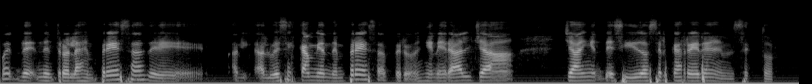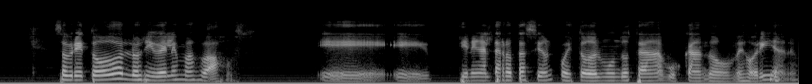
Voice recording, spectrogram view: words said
pues, de, dentro de las empresas de a, veces cambian de empresa pero en general ya ya han decidido hacer carrera en el sector. Sobre todo los niveles más bajos. Eh, eh, tienen alta rotación, pues todo el mundo está buscando mejoría, ¿no?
